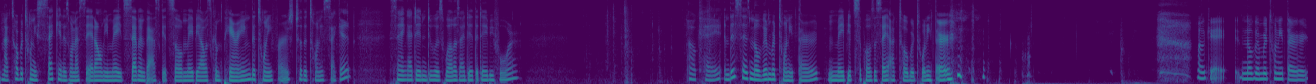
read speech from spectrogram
And October 22nd is when I said I only made seven baskets. So maybe I was comparing the 21st to the 22nd, saying I didn't do as well as I did the day before. Okay, and this says November 23rd. Maybe it's supposed to say October 23rd. Okay, November 23rd,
